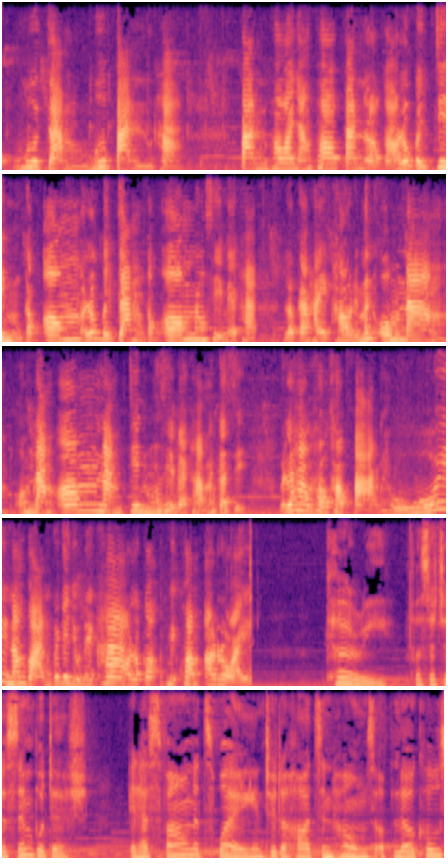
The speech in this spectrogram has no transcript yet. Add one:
ก มือจำมือปั่นค่ะ ปั่นเพราะว่าหยังพอปั่นเราก็เอาลงไปจิ้มกับออมเอาลงไปจำกับออมนั่งสิไหมค่ะแล้วก็ให้เขาเนี่ยมันอมน้ำอมน้ำออมน้ำจิ้มนั่งสิไหมค่ะ มันก็สิ เวลาเขาเขาเข้าปากเนี่ยอุ้ยน้ำหวานก็จะอยู่ในข้าวแล้วก็มีความอร่อย Curry, for such a simple dish, it has found its way into the hearts and homes of locals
